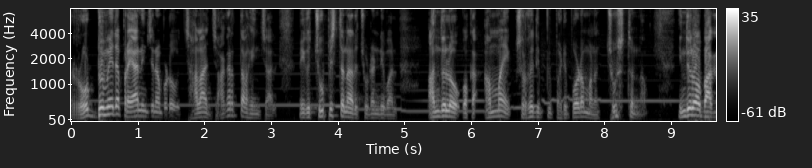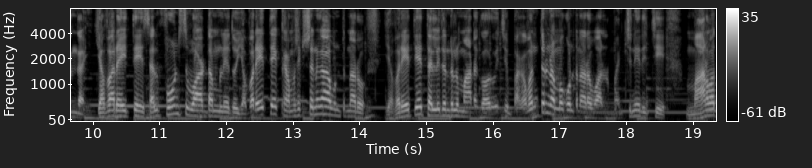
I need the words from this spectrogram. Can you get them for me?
రోడ్డు మీద ప్రయాణించినప్పుడు చాలా జాగ్రత్త వహించాలి. మీకు చూపిస్తున్నారు చూడండి వాళ్ళు. అందులో ఒక అమ్మాయి చురగదిప్పి పడిపోవడం మనం చూస్తున్నాం. ఇందులో భాగంగా ఎవరైతే సెల్ ఫోన్స్ వాడటం లేదు ఎవరైతే క్రమశిక్షణగా ఉంటున్నారో ఎవరైతే తల్లిదండ్రుల మాట గౌరవించి భగవంతుని నమ్ముకుంటున్నారో వాళ్ళు మంచినీరు ఇచ్చి మానవత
